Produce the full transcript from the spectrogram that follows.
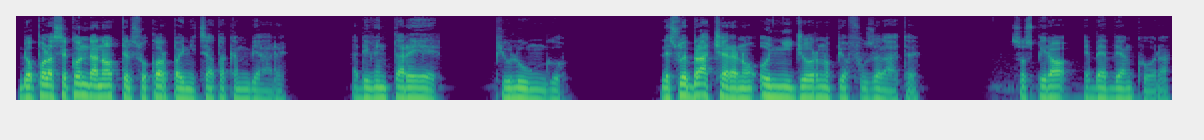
Dopo la seconda notte il suo corpo ha iniziato a cambiare, a diventare più lungo. Le sue braccia erano ogni giorno più affusolate. Sospirò e bevve ancora.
